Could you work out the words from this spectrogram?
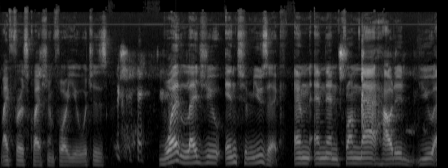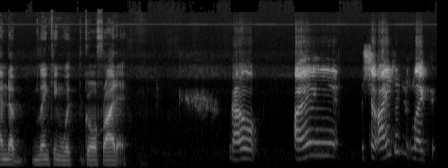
my first question for you, which is what led you into music, and and then from that, how did you end up linking with Girl Friday? Well, I so I didn't like.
